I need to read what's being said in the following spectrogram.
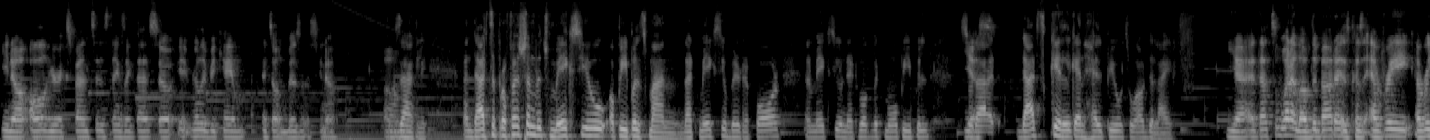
you know all of your expenses things like that so it really became its own business you know Um, exactly and that's a profession which makes you a people's man that makes you build rapport and makes you network with more people so Yes. that that skill can help you throughout the life Yeah, that's what I loved about it is because every every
